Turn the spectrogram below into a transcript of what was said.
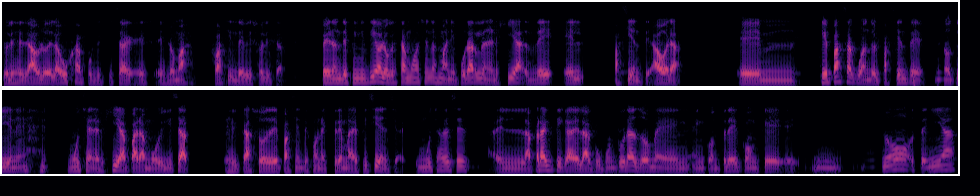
Yo les hablo de la aguja porque quizás es, lo más fácil de visualizar. Pero en definitiva lo que estamos haciendo es manipular la energía del paciente. Ahora, em, ¿qué pasa cuando el paciente no tiene mucha energía para movilizar? Es el caso de pacientes con extrema deficiencia. Y muchas veces en la práctica de la acupuntura yo me encontré con que eh, no tenía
